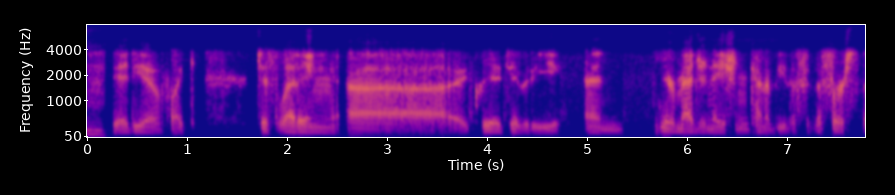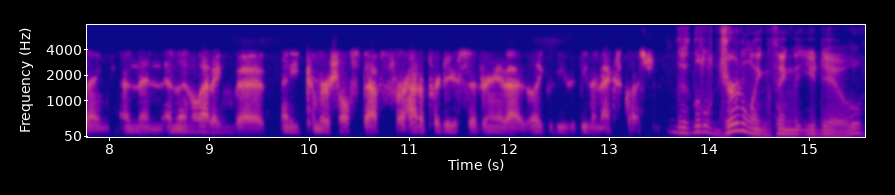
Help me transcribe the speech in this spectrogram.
Mm. the idea of like just letting uh, creativity and your imagination kind of be the the first thing, and then and then letting the any commercial stuff for how to produce it or any of that like be be the next question. The little journaling thing that you do.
